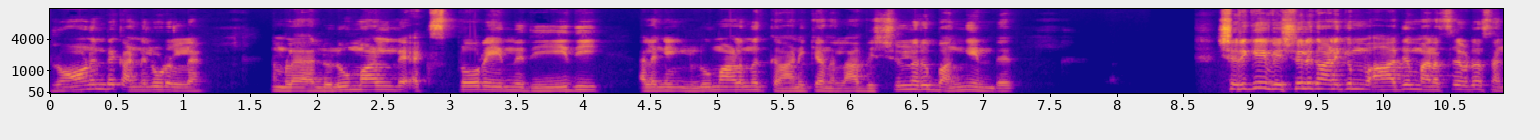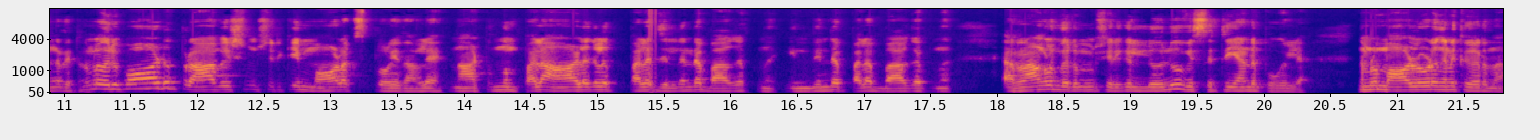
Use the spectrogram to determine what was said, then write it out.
ഡ്രോണിന്റെ കണ്ണിലൂടെയുള്ള നമ്മൾ ലുലു മാളിന്റെ എക്സ്പ്ലോർ ചെയ്യുന്ന രീതി അല്ലെങ്കിൽ ലുലു മാളിൽ നിന്ന് കാണിക്കാന്നുള്ള ആ വിഷ്വലിനൊരു ഭംഗിയുണ്ട്. ശരിക്കും ഈ വിഷ്വൽ കാണിക്കുമ്പോൾ ആദ്യം മനസ്സിൽ ഇവിടെ സംഗതി നമ്മൾ ഒരുപാട് പ്രാവശ്യം ശരിക്കും മോൾ എക്സ്പ്ലോർ ചെയ്താണ് അല്ലേ നാട്ടിൽ നിന്നും പല ആളുകൾ പല ജില്ലന്റെ ഭാഗത്ത് നിന്ന് ഇന്ത്യന്റെ പല ഭാഗത്ത് നിന്ന് എറണാകുളം വരുമ്പോൾ ശരിക്കും ലുലു വിസിറ്റ് ചെയ്യാണ്ട് പോകില്ല നമ്മൾ മാളിലൂടെ ഇങ്ങനെ കയറുന്ന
